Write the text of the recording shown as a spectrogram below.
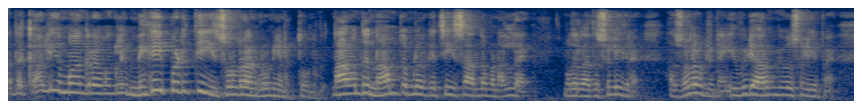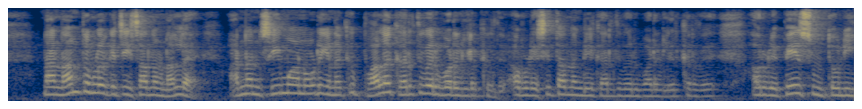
அந்த காளியம்மாங்கிறவங்களை மிகைப்படுத்தி சொல்கிறாங்களோன்னு எனக்கு தோணுது. நான் வந்து நாம் தமிழர் கட்சியை சார்ந்தவன் அல்ல. முதல்ல அதை சொல்லிக்கிறேன். அதை சொல்ல விட்டுட்டேன். வீடியோ ஆரம்பிக்கும்போது சொல்லியிருப்பேன். நான் நாம் தமிழர் கட்சியை சார்ந்தவன் அல்ல. அண்ணன் சீமானோடு எனக்கு பல கருத்து வேறுபாடுகள் இருக்கிறது. அவருடைய சித்தாந்தங்களில் கருத்து வேறுபாடுகள் இருக்கிறது. அவருடைய பேசும் துணி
